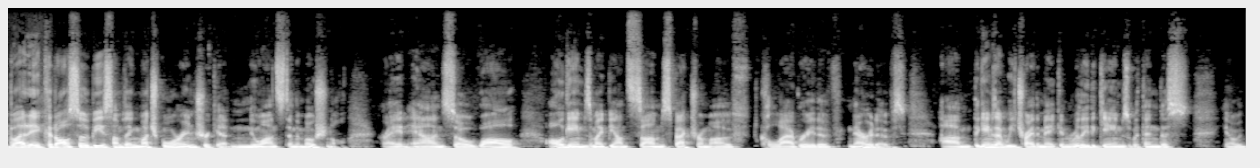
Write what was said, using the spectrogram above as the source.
But it could also be something much more intricate and nuanced and emotional, right? And so while all games might be on some spectrum of collaborative narratives, um, the games that we try to make and really the games within this you know,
